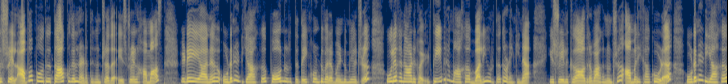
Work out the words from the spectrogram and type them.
இஸ்ரேல் அவ்வப்போது தாக்குதல் நடத்துகின்றது. இஸ்ரேல் ஹமாஸ் இடையேயான உடனடியாக போர் நிறுத்தத்தை கொண்டு வர வேண்டும் என்று உலக நாடுகள் தீவிரமாக வலியுறுத்த தொடங்கின. இஸ்ரேலுக்கு ஆதரவாக நின்று அமெரிக்கா கூட உடனடியாக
